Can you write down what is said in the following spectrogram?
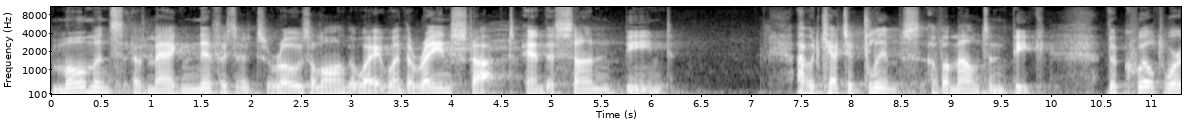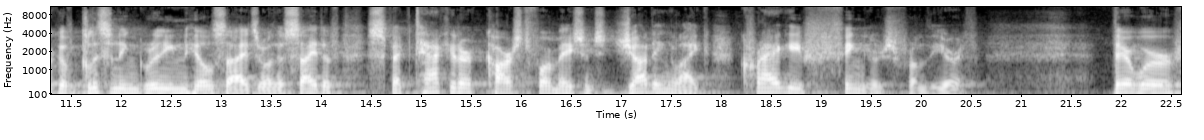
moments of magnificence arose along the way when the rain stopped and the sun beamed. I would catch a glimpse of a mountain peak the quilt work of glistening green hillsides or the sight of spectacular karst formations jutting like craggy fingers from the earth. There were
